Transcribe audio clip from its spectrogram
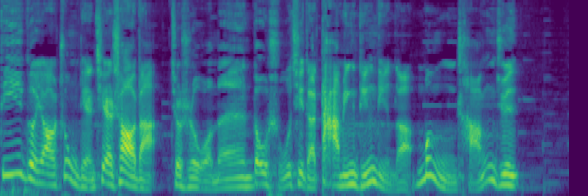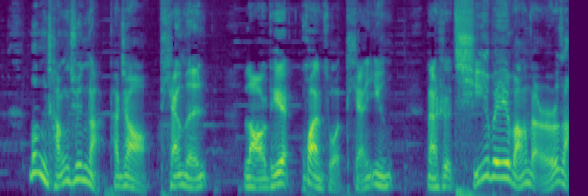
第一个要重点介绍的就是我们都熟悉的大名鼎鼎的孟尝君。孟尝君呢，他叫田文，老爹唤作田婴，乃是齐威王的儿子，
